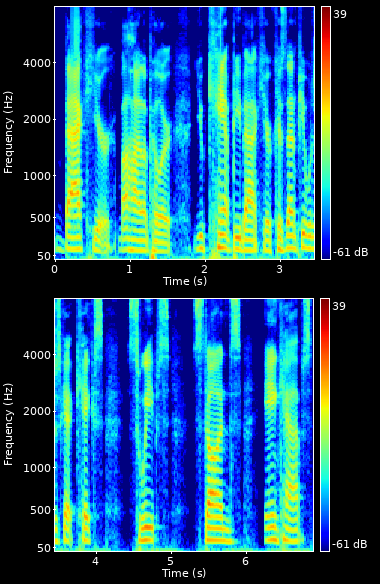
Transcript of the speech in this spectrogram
back here behind the pillar. You can't be back here because then people just get kicks, sweeps, stuns, incaps,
